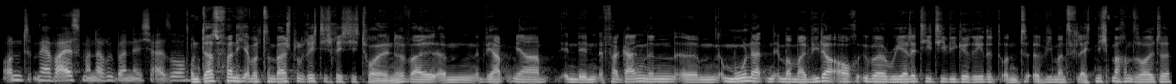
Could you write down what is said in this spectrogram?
und mehr weiß man darüber nicht. Also Und das fand ich aber zum Beispiel richtig, richtig toll, ne? weil ähm, wir hatten ja in den vergangenen ähm, Monaten immer mal wieder auch über Reality-TV geredet und äh, wie man es vielleicht nicht machen sollte.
